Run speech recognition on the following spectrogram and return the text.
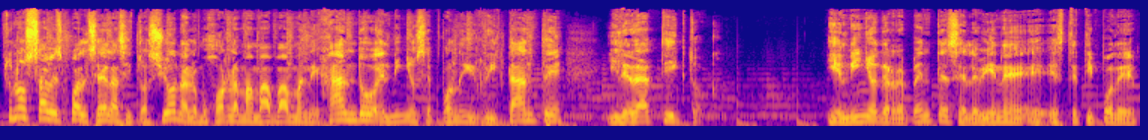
Tú no sabes cuál sea la situación, a lo mejor la mamá va manejando, el niño se pone irritante y le da TikTok. Y el niño de repente se le viene eh, este tipo de,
